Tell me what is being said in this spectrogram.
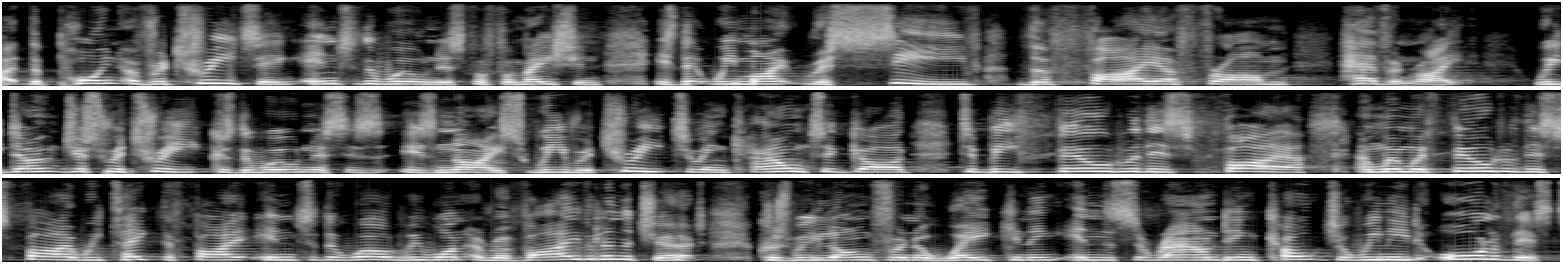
Like the point of retreating into the wilderness for formation is that we might receive the fire from heaven, right? We don't just retreat because the wilderness is, is nice. We retreat to encounter God, to be filled with His fire. And when we're filled with His fire, we take the fire into the world. We want a revival in the church because we long for an awakening in the surrounding culture. We need all of this.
